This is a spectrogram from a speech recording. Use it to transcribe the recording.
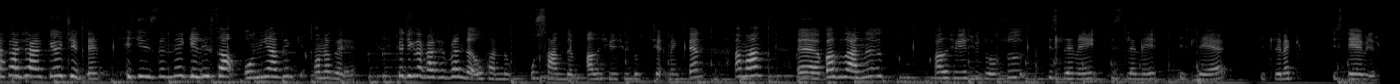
arkadaşlar gerçekten içinizden ne gelirse onu yazın ki ona göre. Gerçekten arkadaşlar ben de usandım, usandım alışveriş videosu çekmekten. Ama e, bazılarınız alışveriş videosu izlemeyi, izlemeyi, izleye, izlemek isteyebilir.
